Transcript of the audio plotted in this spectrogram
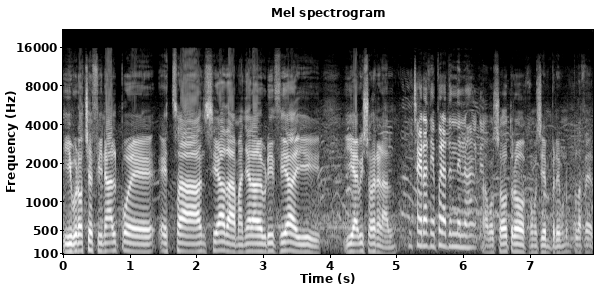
y broche final pues esta ansiada mañana de Bricia y, y aviso general. Muchas gracias por atendernos. A vosotros, como siempre, un placer.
